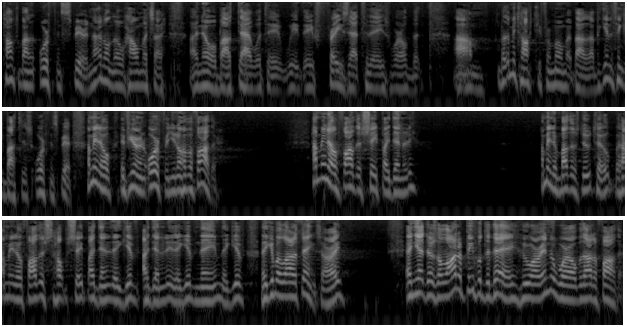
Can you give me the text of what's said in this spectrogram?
talked about an orphan spirit. And I don't know how much I, I know about that, what they, we, they phrase that today's world. But, um, but let me talk to you for a moment about it. I begin to think about this orphan spirit. How many know if you're an orphan, you don't have a father? How many know fathers shape identity? How many know mothers do too? But how many know fathers help shape identity? They give identity, they give name, they give, they give a lot of things, all right? And yet there's a lot of people today who are in the world without a father.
